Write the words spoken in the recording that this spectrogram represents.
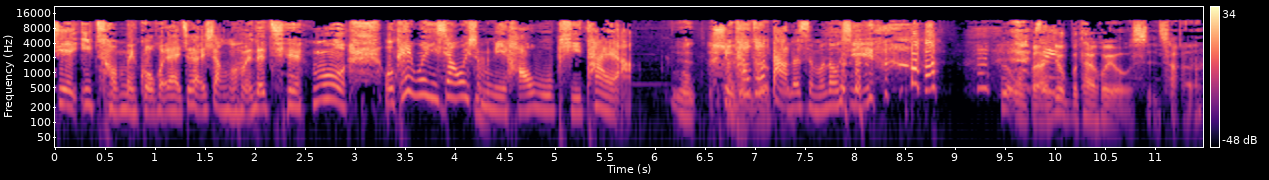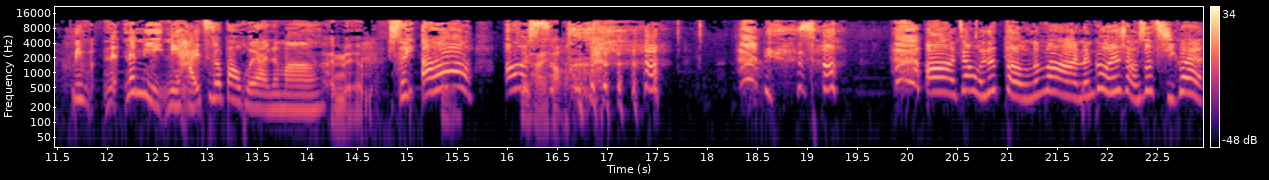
谢一从美国回来就来上我们的节目。我可以问一下，为什么你毫无疲态啊？你偷偷打了什么东西？我本来就不太会有时差。你那那你你孩子都抱回来了吗？还没还没。所以啊啊，所以还好。你说啊，这样我就懂了嘛。难怪我就想说奇怪，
